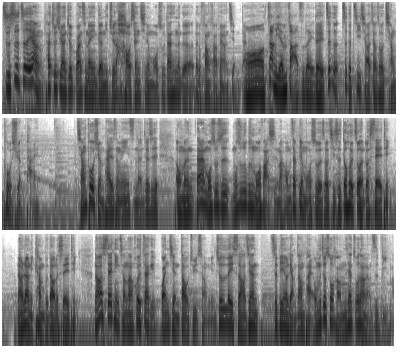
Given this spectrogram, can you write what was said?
只是这样，他就居然就完成了一个你觉得好神奇的魔术，但是那个那个方法非常简单。哦，障眼法之类的。对，这个这个技巧叫做强迫选牌。强迫选牌是什么意思呢？就是呃我们当然魔术师，魔术师不是魔法师嘛？我们在变魔术的时候，其实都会做很多 setting，然后让你看不到的 setting。然后 setting 常常会在一个关键道具上面，就是类似好像这边有两张牌，我们就说好，我们现在桌上两支笔嘛，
